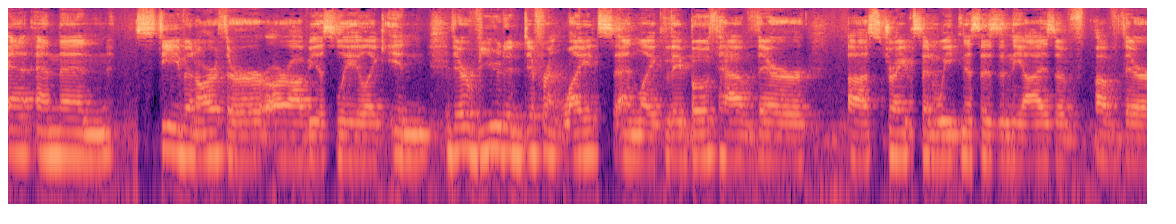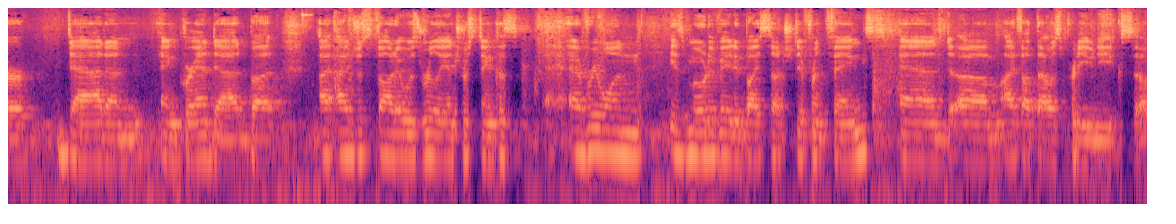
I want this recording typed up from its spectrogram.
And, and then Steve and Arthur are obviously like in they're viewed in different lights and like they both have their uh, strengths and weaknesses in the eyes of, of their dad and, and granddad. But I, I just thought it was really interesting because everyone is motivated by such different things. And um, I thought that was pretty unique. So,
